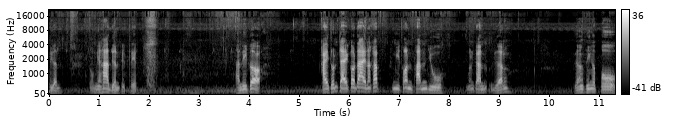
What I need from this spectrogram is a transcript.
เดือน ตรงนี้ห้าเดือนเสร็จๆอันนี้ก็ใครสนใจก็ได้นะครับ มีท่อนพันธุ์อยู่เหมือนกันเหลือง เหลืองสิงคโปร์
